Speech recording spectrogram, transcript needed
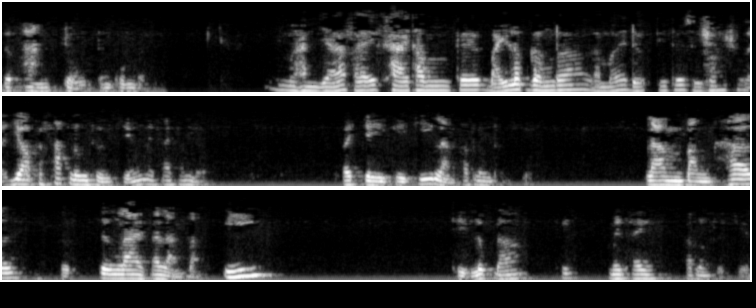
được an trụ trong quân bình mà hành giả phải khai thông cái bảy lớp gân đó là mới được đi tới sự sáng suốt là do cái pháp luân thường chuyển mới khai thông được phải trì kỳ trí làm pháp luân thường chuyển làm bằng hơi tương lai phải làm bằng ý thì lúc đó mới thấy pháp luân thường chuyển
